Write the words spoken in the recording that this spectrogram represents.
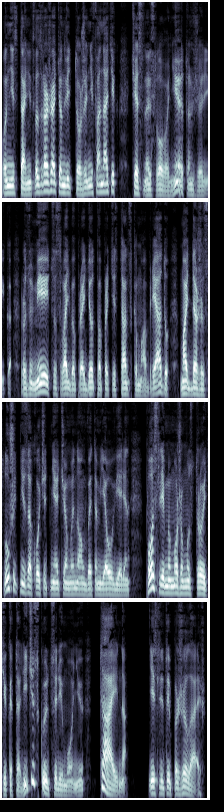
он не станет возражать, он ведь тоже не фанатик. Честное слово, нет, Анжелика. Разумеется, свадьба пройдет по протестантскому обряду, мать даже слушать не захочет ни о чем ином, в этом я уверен. После мы можем устроить и католическую церемонию, тайно, если ты пожелаешь.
